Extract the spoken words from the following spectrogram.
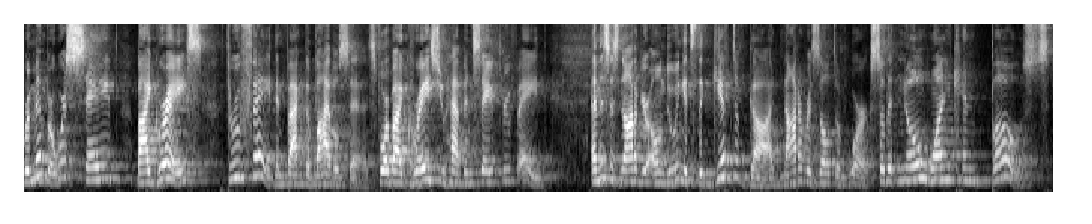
Remember, we're saved by grace through faith. In fact, the Bible says, For by grace you have been saved through faith. And this is not of your own doing, it's the gift of God, not a result of works, so that no one can boast.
